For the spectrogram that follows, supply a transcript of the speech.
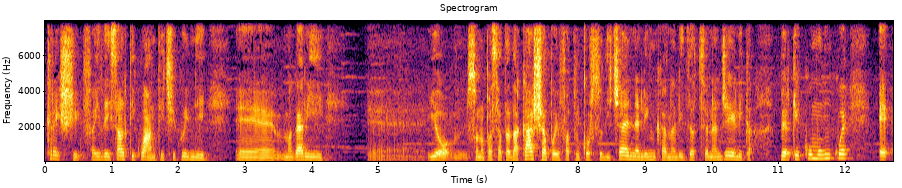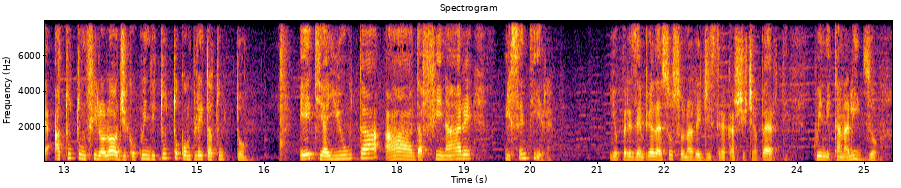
cresci, fai dei salti quantici, quindi eh, magari eh, io sono passata da Cascia, poi ho fatto il corso di channeling, canalizzazione angelica, perché comunque ha tutto un filologico, quindi tutto completa tutto e ti aiuta ad affinare il sentire. Io per esempio adesso sono a registri akashici aperti, quindi canalizzo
